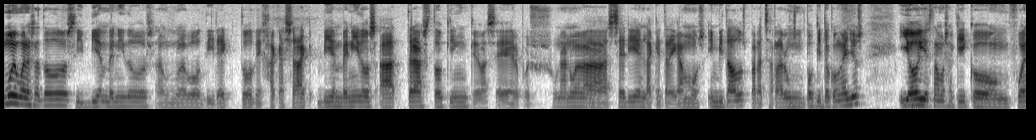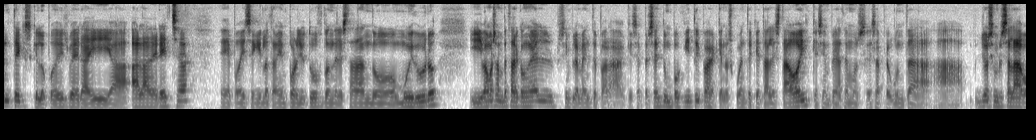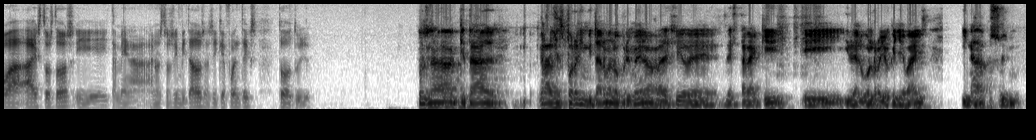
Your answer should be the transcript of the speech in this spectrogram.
Muy buenas a todos y bienvenidos a un nuevo directo de Hackashack. Bienvenidos a Trash Talking, que va a ser pues una nueva serie en la que traigamos invitados para charlar un poquito con ellos. Y hoy estamos aquí con Fuentex, que lo podéis ver ahí a, a la derecha. Eh, podéis seguirlo también por YouTube, donde le está dando muy duro. Y vamos a empezar con él simplemente para que se presente un poquito y para que nos cuente qué tal está hoy, que siempre hacemos esa pregunta a... Yo siempre se la hago a, estos dos y, también a, nuestros invitados, así que Fuentex, todo tuyo. Pues nada, ¿qué tal? Gracias por invitarme, lo primero, agradecido de, estar aquí y, del buen rollo que lleváis. Y nada, pues soy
